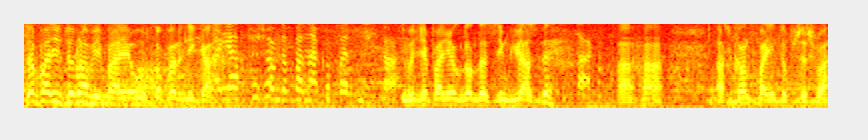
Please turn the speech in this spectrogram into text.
Co pani tu robi, panie u Kopernika? A ja przyszłam do pana Kopernika. I będzie pani oglądać z nim gwiazdy? Tak. Aha. A skąd pani tu przyszła?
